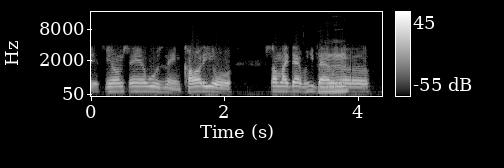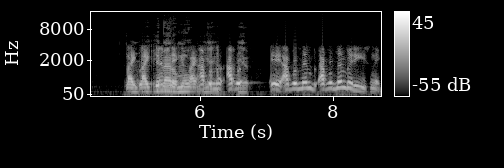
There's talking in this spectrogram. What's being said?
shits. You know what I'm saying? What was his name? Cardi or something like that when he battled mm-hmm. uh like like he them niggas. Like I remember yeah. I re- yep. yeah, I remember I remember these niggas.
